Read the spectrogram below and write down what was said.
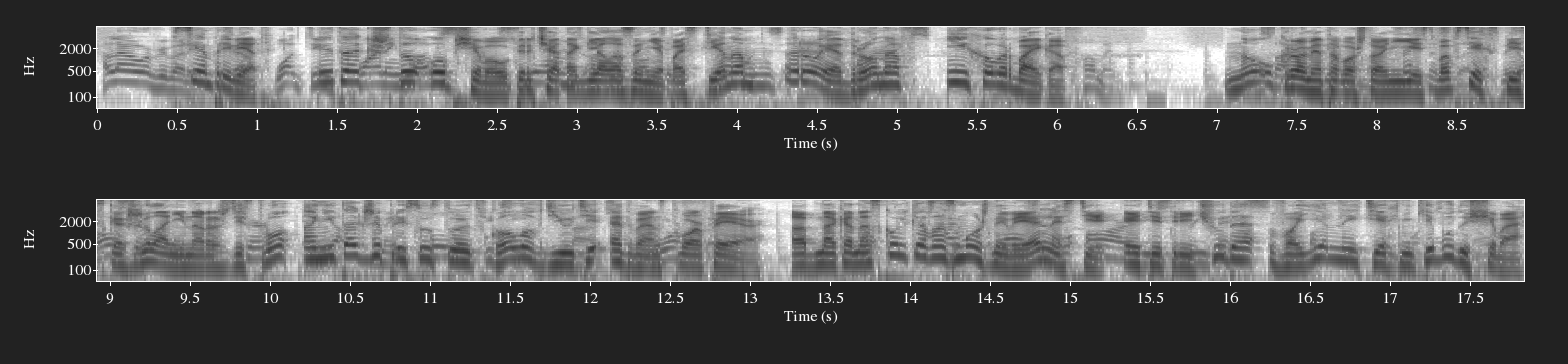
Всем привет! Итак, что общего у перчаток для лазания по стенам, роя дронов и ховербайков? Ну, кроме того, что они есть во всех списках желаний на Рождество, они также присутствуют в Call of Duty Advanced Warfare. Однако, насколько возможны в реальности эти три чуда военной техники будущего?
